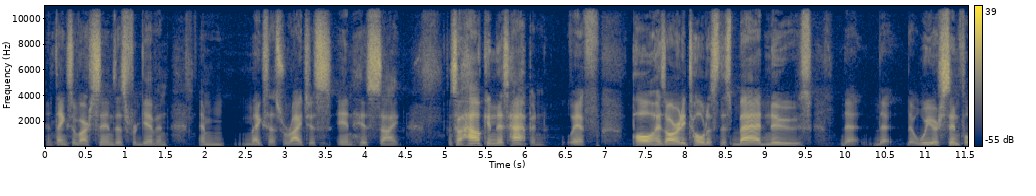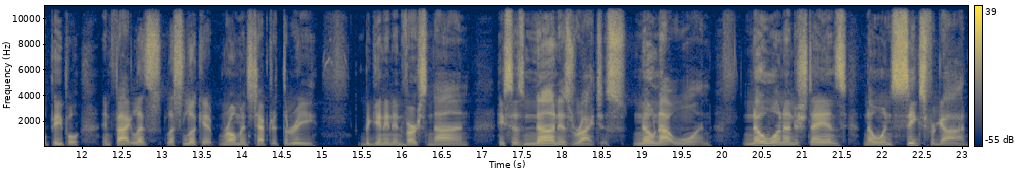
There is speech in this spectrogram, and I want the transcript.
and thinks of our sins as forgiven and makes us righteous in His sight. So, how can this happen if Paul has already told us this bad news that, that, that we are sinful people? In fact, let's, let's look at Romans chapter 3, beginning in verse 9. He says, None is righteous, no, not one. No one understands, no one seeks for God.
